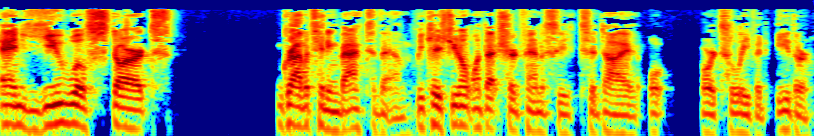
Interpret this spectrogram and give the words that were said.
and you will start gravitating back to them because you don't want that shared fantasy to die or to leave it either.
